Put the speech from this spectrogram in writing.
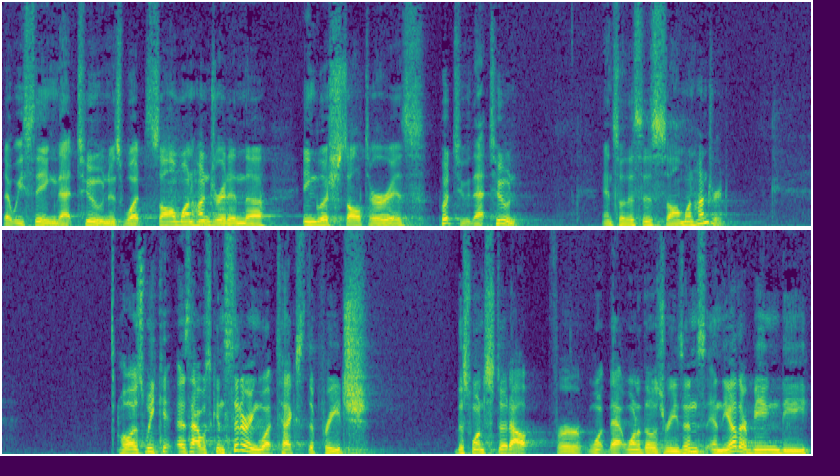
that we sing, that tune is what Psalm 100 in the English Psalter is put to, that tune. And so this is Psalm 100. Well, as, we, as I was considering what text to preach, this one stood out for one, that one of those reasons, and the other being the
